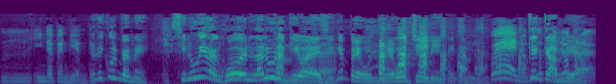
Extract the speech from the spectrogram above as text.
Mm, independiente. Discúlpeme, si lo hubieran jugado en la luna, cambia? ¿qué iba a decir? ¿Qué pregunta en el Bochini? ¿Qué cambia? Bueno, ¿Qué yo cambia? Para,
